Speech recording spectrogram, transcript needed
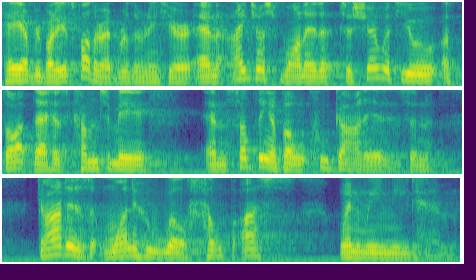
Hey everybody, it's Father Edward Looney here, and I just wanted to share with you a thought that has come to me and something about who God is. And God is one who will help us when we need Him.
